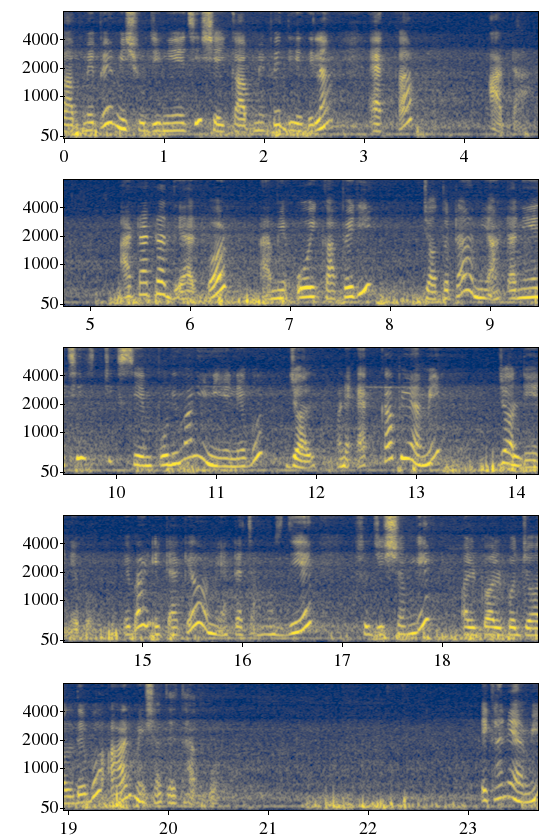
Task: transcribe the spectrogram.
কাপ মেপে আমি সুজি নিয়েছি, সেই কাপ মেপে দিয়ে দিলাম এক কাপ আটা। আটাটা দেওয়ার পর আমি ওই কাপেরই যতটা আমি আটা নিয়েছি, ঠিক সেম পরিমাণই নিয়ে নেব জল। মানে এক কাপই আমি জল নিয়ে নেব। এবার এটাকেও আমি একটা চামচ দিয়ে সুজির সঙ্গে অল্প অল্প জল দেব আর মেশাতে থাকব। এখানে আমি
